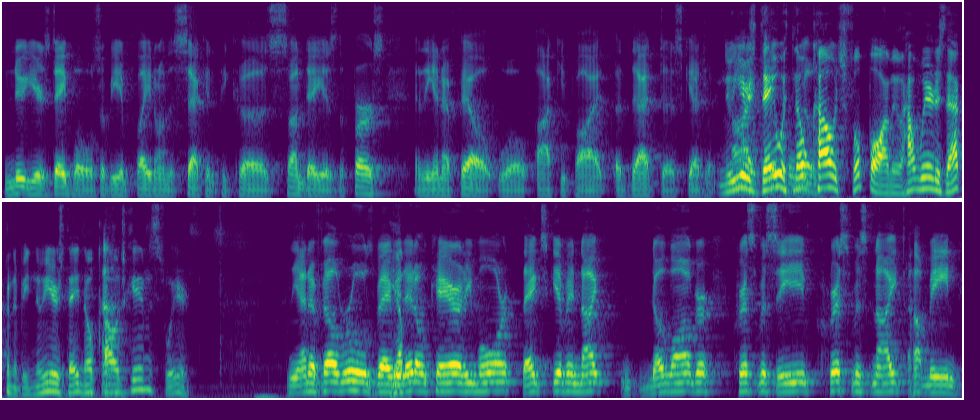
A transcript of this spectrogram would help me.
New Year's Day bowls are being played on the 2nd because Sunday is the first, and the NFL will occupy that uh, schedule. New Year's right, Day so with no college football. I mean, how weird is that going to be? New Year's Day, no college games? It's weird. The NFL rules, baby. Yep. They don't care anymore. Thanksgiving night, no longer. Christmas Eve, Christmas night. I mean,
